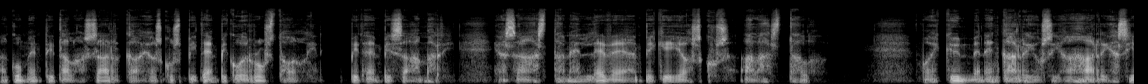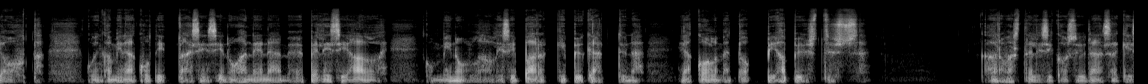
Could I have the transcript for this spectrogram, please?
Akumenttitalon sarkaa joskus pitempi kuin rusthollin, pitempi saamari ja saastanen leveämpikin joskus alastalo. Voi kymmenen karjusia harjas jouta, kuinka minä kutittaisin sinua nenämööpelisi alle, kun minulla olisi parkki pykättynä ja kolme toppia pystyssä. Karvastelisiko sydänsäkin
